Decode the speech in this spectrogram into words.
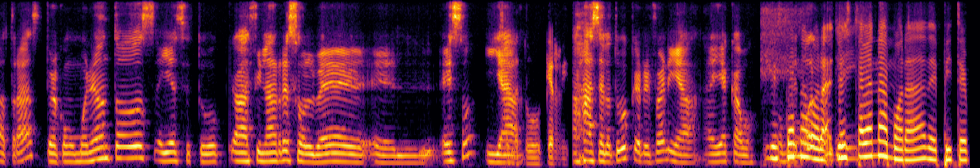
a- atrás, pero como murieron todos, ella se tuvo al final resolver el, eso y Se ya la tuvo que rifar. Ajá, se lo tuvo que rifar y ya, ahí acabó. Yo estaba, enamorada, yo estaba enamorada de Peter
